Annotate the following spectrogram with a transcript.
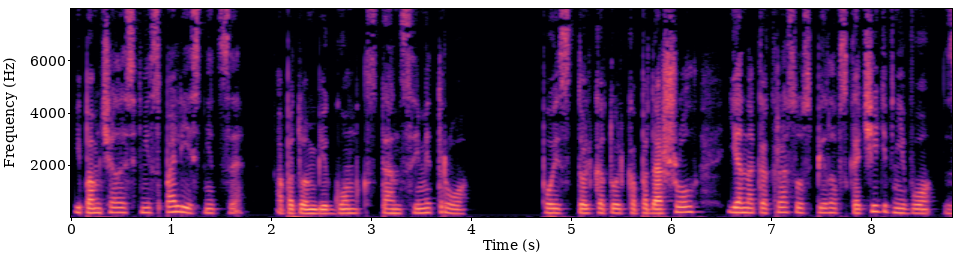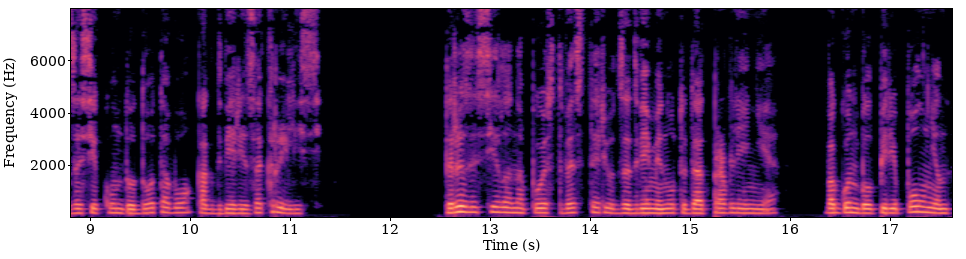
и помчалась вниз по лестнице – а потом бегом к станции метро. Поезд только-только подошел, и она как раз успела вскочить в него за секунду до того, как двери закрылись. Тереза села на поезд Вестерют за две минуты до отправления. Вагон был переполнен,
